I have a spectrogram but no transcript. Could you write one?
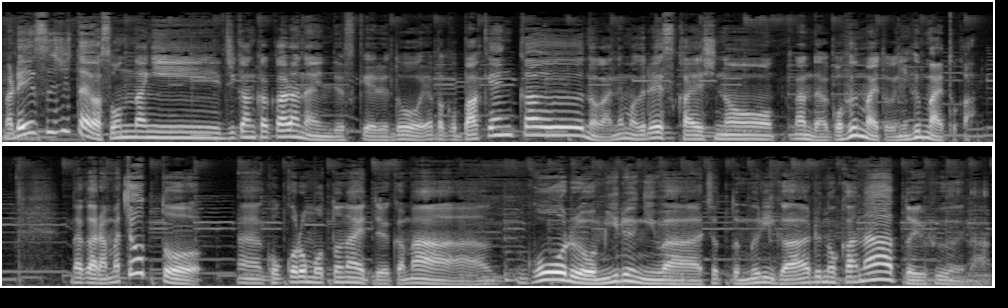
まあ、レース自体はそんなに時間かからないんですけれど、やっぱこう馬券買うのがね、もうレース開始の、なんだ、5分前とか2分前とか。だから、まあちょっと、心もとないというか、まあ、ゴールを見るにはちょっと無理があるのかなという風な、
